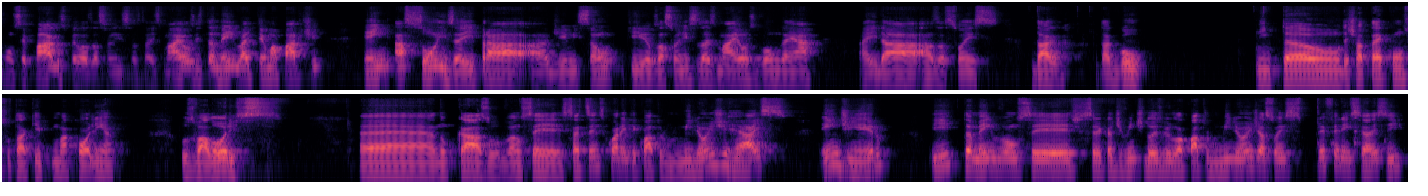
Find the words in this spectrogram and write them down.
vão ser pagos pelas acionistas da Smiles, e também vai ter uma parte em ações aí para de emissão que os acionistas da Smiles vão ganhar aí das ações da, da Gol, então, deixa eu até consultar aqui uma colinha os valores. É, no caso, vão ser 744 milhões de reais em dinheiro e também vão ser cerca de 22,4 milhões de ações preferenciais e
